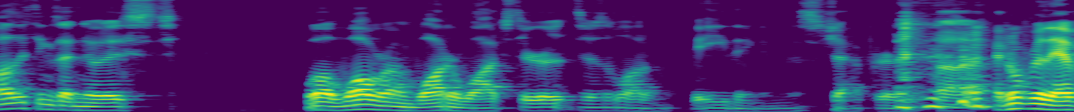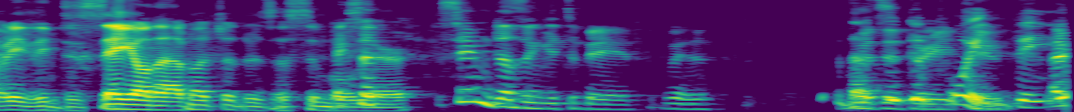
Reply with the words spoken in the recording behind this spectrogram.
Other things I noticed. Well, while we're on Water Watch, there, there's a lot of bathing in this chapter. Uh, I don't really have anything to say on that. I'm not sure there's a symbol Except there. Sam doesn't get to bathe with. That's with a good point. They- I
